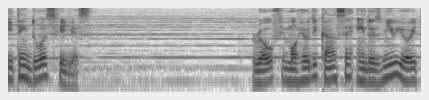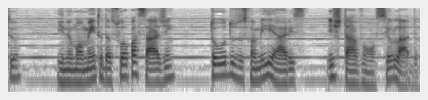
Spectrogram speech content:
e tem duas filhas. Rolf morreu de câncer em 2008 e, no momento da sua passagem, todos os familiares estavam ao seu lado.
